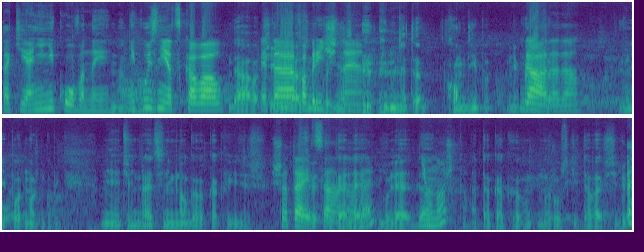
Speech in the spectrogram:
Такие, они не кованые. Ну не да. кузнец ковал. Да, вообще Это фабричная. Это Home Depot, мне Да, кажется. да, да. Депот можно купить. Мне не нравится, немного, как видишь, Шатается всё это она, галя- да? гуляет. Да. Немножко? А так как э, мы русские товарищи любим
